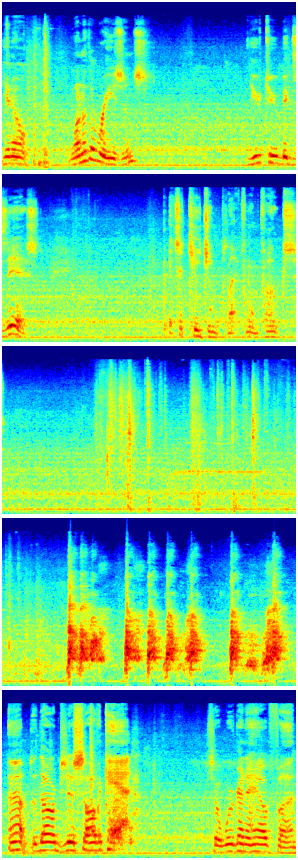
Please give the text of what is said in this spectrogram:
You know, one of the reasons YouTube exists, it's a teaching platform, folks. The dogs just saw the cat. So we're going to have fun.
